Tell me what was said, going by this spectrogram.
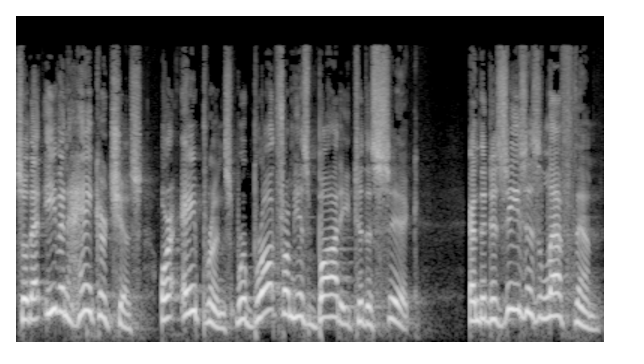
so that even handkerchiefs or aprons were brought from his body to the sick, and the diseases left them,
